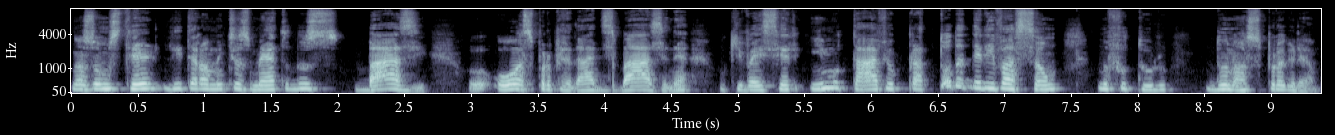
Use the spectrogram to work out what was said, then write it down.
nós vamos ter literalmente os métodos base, ou as propriedades base, né? O que vai ser imutável para toda derivação no futuro do nosso programa.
